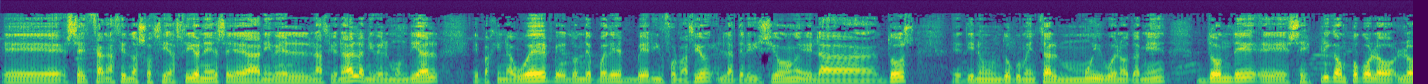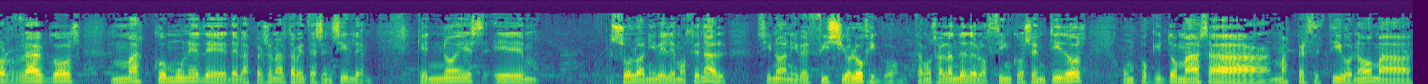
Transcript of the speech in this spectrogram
eh, se están haciendo asociaciones eh, a nivel nacional, a nivel mundial, eh, página web donde puedes ver información. La televisión, la 2, tiene un documental muy bueno también, donde se explica un poco los rasgos más comunes de, de, las personas altamente sensibles, que no es solo a nivel emocional, sino a nivel fisiológico. Estamos hablando de los cinco sentidos un poquito más, a, más perceptivo, ¿no? Más,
